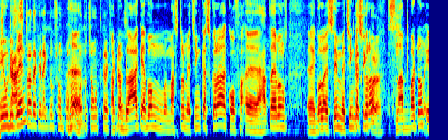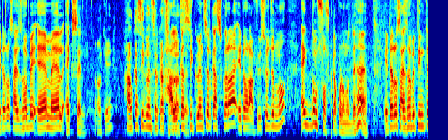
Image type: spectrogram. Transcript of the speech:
নিউ ডিজাইন কাজটা দেখেন একদম সম্পূর্ণ হ্যাঁ। কত চমৎকার একটা আপনার ব্ল্যাক এবং মাস্টার ম্যাচিং কাজ করা কফ হাতা এবং গলায় সেম ম্যাচিং কাজ করা। করা। স্ন্যাপ বাটন এটারও সাইজ হবে এম এল এক্সেল ওকে হালকা সিকোয়েন্সের কাজ হালকা সিকোয়েন্সের কাজ করা এটা রাফিউসের জন্য একদম সফট কাপড়ের মধ্যে হ্যাঁ? এটারও সাইজ হবে তিনটা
